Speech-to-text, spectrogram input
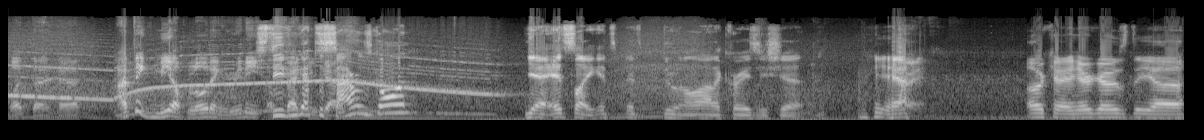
What the heck? I think me uploading really. Steve, you affect got the guys. sirens going? Yeah, it's like it's it's doing a lot of crazy shit. yeah. All right. Okay, here goes the uh,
